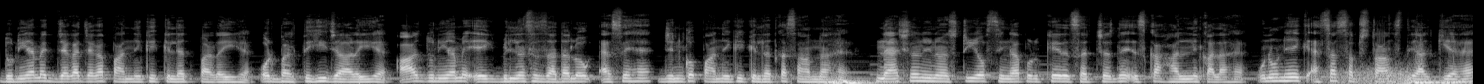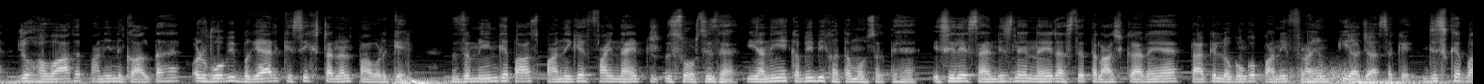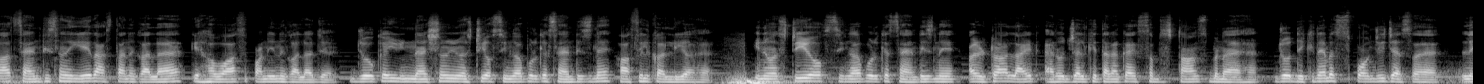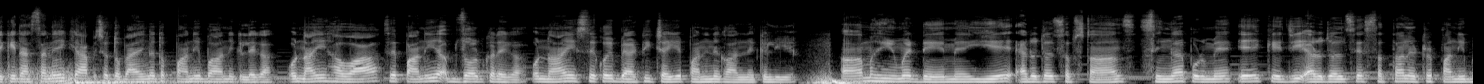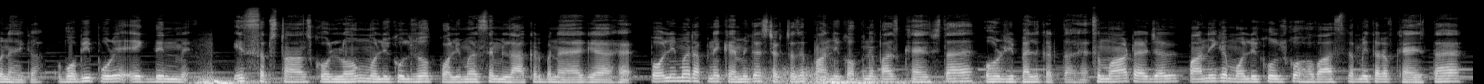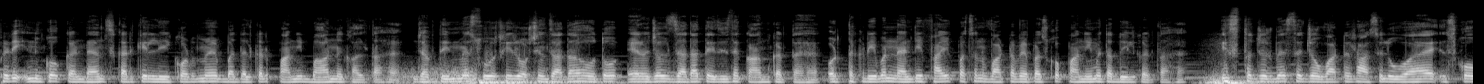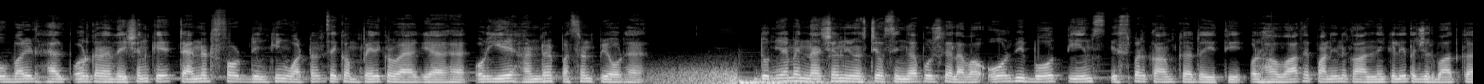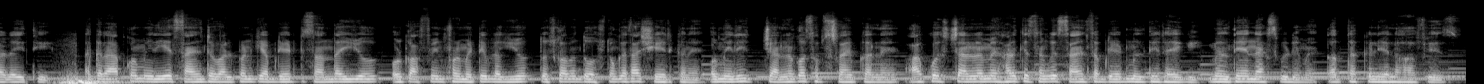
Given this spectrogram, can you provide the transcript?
दुनिया में जगह जगह पानी की किल्लत पड़ रही है और बढ़ती ही जा रही है। आज दुनिया में एक बिलियन से ज़्यादा लोग ऐसे हैं जिनको पानी की किल्लत का सामना है। नेशनल यूनिवर्सिटी ऑफ़ सिंगापुर के रिसर्चर्स ने इसका हल निकाला है। उन्होंने एक ऐसा सब्सटेंस तैयार किया है जो हवा से पानी निकालता है और वो भी बगैर किसी एक्सटर्नल पावर के। ज़मीन के पास पानी के फाइनाइट रिसोर्सेज हैं, यानी ये कभी भी खत्म हो सकते हैं। इसीलिए साइंटिस्ट ने नए रास्ते तलाश कर रहे हैं ताकि लोगों को पानी फ्राहम किया जा सके। जिसके बाद साइंटिस्ट ने ये रास्ता निकाला है कि हवा से पानी निकाला जाए, जो कि नेशनल यूनिवर्सिटी ऑफ़ सिंगापुर के साइंटिस्ट ने हासिल कर लिया है। यूनिवर्सिटी ऑफ़ सिंगापुर के साइंटिस्ट ने अल्ट्रा लाइट एरोजल की तरह का एक सबस्टांस बनाया है, जो दिखने में स्पॉन्जी जैसा है। लेकिन ऐसा नहीं कि आप इसे दबाएँगे तो पानी बाहर निकलेगा, और ना ही हवा से पानी अब्जॉर्ब करेगा, और ना ही इससे कोई बैटरी चाहिए पानी निकालने के लिए। आम ह्यूमिड डे में ये एरोजल सब्सटेंस सिंगापुर में एक के जी एरोजल से सत्रह लीटर पानी बनाएगा, वो भी पूरे एक दिन में। इस सब्सटेंस को लॉन्ग मोलिकुल्स ऑफ़ पॉलीमर से मिलाकर बनाया गया है। पॉलीमर अपने केमिकल स्ट्रक्चर से पानी को अपने पास खींचता है और रिपेल करता है। स्मार्ट एजल पानी के मॉलिक्यूल्स को हवा से अपनी तरफ़ खींचता है, फिर इनको कंडेंस करके लिक्विड में बदलकर पानी बाहर निकालता है। जब दिन में सूरज की रोशनी ज़्यादा हो तो एरोजल ज़्यादा तेज़ी से काम करता है और तकरीबन 95 परसेंट वाटर वेपर्स को पानी में तब्दील करता है। इस तजुर्बे से जो वाटर हासिल हुआ है, इसको वर्ल्ड हेल्थ ऑर्गेनाइजेशन के स्टैंडर्ड फॉर ड्रिंकिंग वाटर से कंपेयर करवाया गया है और ये 100 परसेंट प्योर है। दुनिया में नेशनल यूनिवर्सिटी ऑफ़ सिंगापुर के अलावा और भी बहुत टीम्स इस पर काम कर रही थी और हवा से पानी निकालने के लिए तजुर्बात कर रही थी। अगर आपको मेरी ये साइंस डेवलपमेंट की अपडेट पसंद आई हो और काफ़ी इन्फॉर्मेटिव लगी हो तो उसको अपने दोस्तों के साथ शेयर करें और मेरी चैनल को सब्सक्राइब कर लें। आपको इस चैनल में हर किस्म की साइंस अपडेट मिलती रहेगी। मिलते हैं नेक्स्ट वीडियो में। तब तक के लिए अल्लाह हाफिज़।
